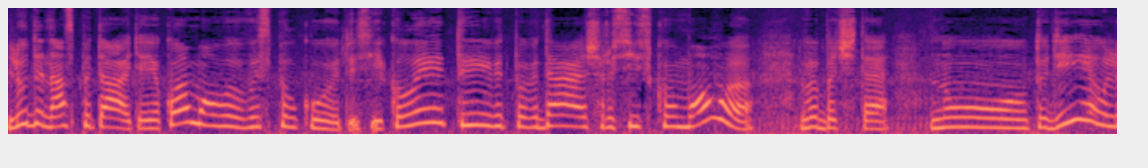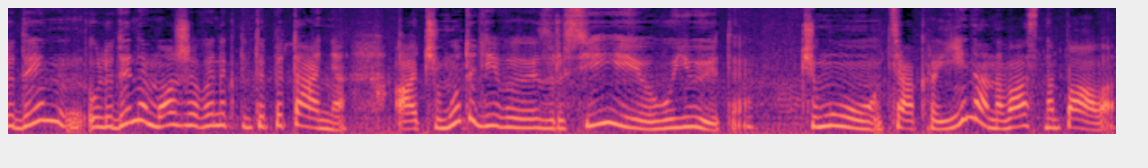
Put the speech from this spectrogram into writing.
люди нас питають, а якою мовою ви спілкуєтесь? І коли ти відповідаєш російською мовою, вибачте, ну тоді у людини, у людини може виникнути питання: а чому тоді ви з Росією воюєте? Чому ця країна на вас напала?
